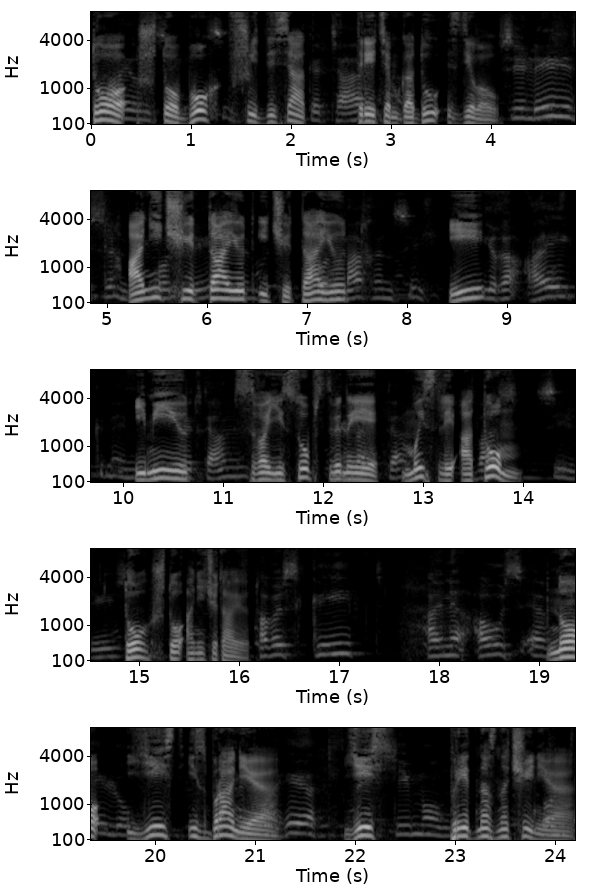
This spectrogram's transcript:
то, что Бог в 63 году сделал. Они читают и читают, и имеют свои собственные мысли о том, то, что они читают. Но есть избрание, есть предназначение.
